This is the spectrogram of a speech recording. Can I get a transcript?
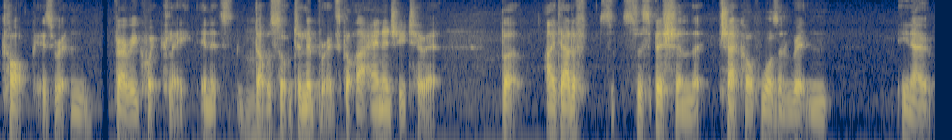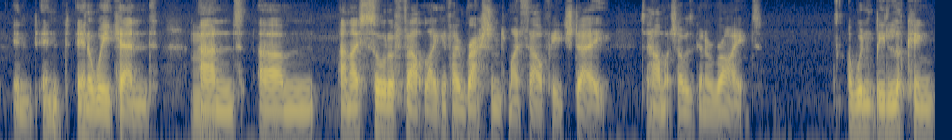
Cock is written very quickly, and it's that was sort of deliberate. It's got that energy to it. But I'd had a f- suspicion that Chekhov wasn't written, you know, in in, in a weekend, and um, and I sort of felt like if I rationed myself each day to how much I was going to write, I wouldn't be looking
